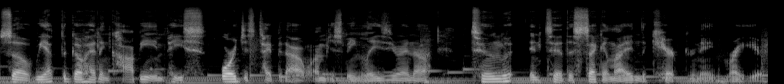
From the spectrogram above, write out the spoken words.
So we have to go ahead and copy and paste, or just type it out. I'm just being lazy right now. Tung into the second line, the character name right here.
